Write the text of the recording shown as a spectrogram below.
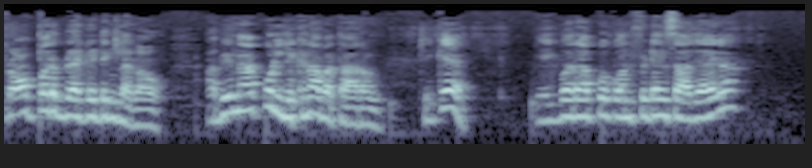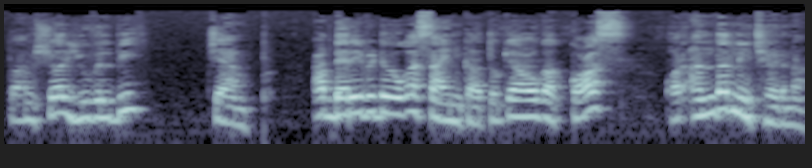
प्रॉपर ब्रैकेटिंग लगाओ। अभी मैं आपको लिखना बता रहा हूँ, ठीक है? एक बार आपको कॉन्फिडेंस आ जाएगा। तो I am sure you will be champ अब डेरिवेटिव होगा साइन का तो क्या होगा? कॉस और अंदर नहीं छेड़ना।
